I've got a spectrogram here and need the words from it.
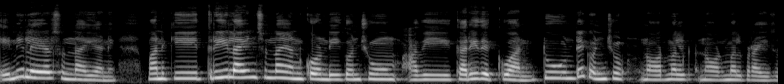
ఎన్ని లేయర్స్ ఉన్నాయి అని. మనకి త్రీ లైన్స్ ఉన్నాయి అనుకోండి కొంచెం అవి ఖరీదు ఎక్కువ అని. టూ ఉంటే కొంచెం నార్మల్ నార్మల్ ప్రైస్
